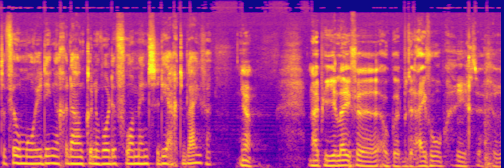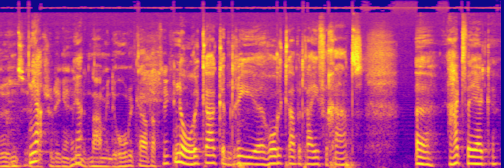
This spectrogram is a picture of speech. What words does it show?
dat er veel mooie dingen gedaan kunnen worden voor mensen die achterblijven. Ja. Dan heb je je leven ook met bedrijven opgericht, en gerund en Ja. dat soort dingen. Ja. Met name in de horeca, dacht ik. In de horeca, ik heb drie eh, horecabedrijven gehad. Eh, hard werken.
